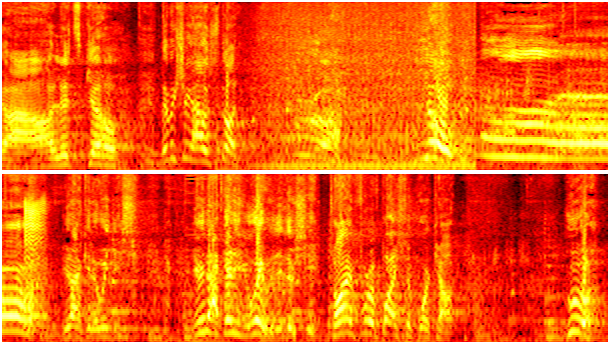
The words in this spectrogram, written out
Ah, let's go. Let me show you how it's done. Yo! You're not gonna win this. You're not getting away with it, Lucy. Time for a bicep workout. Four!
